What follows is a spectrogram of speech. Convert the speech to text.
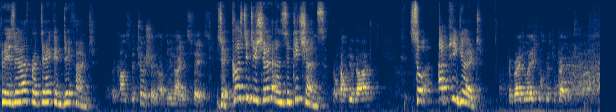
preserve, protect, and defend Constitution of the United States. the Constitution and the kitchens. So help you God. So happy good. Congratulations, Mr. President.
